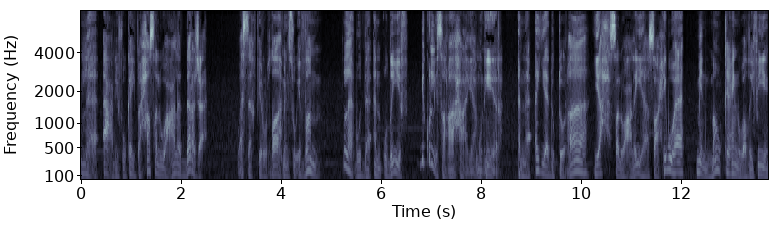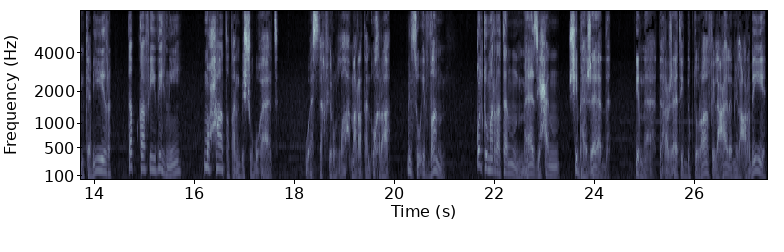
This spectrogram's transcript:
لا أعرف كيف حصلوا على الدرجة. وأستغفر الله من سوء الظن. لا بد أن أضيف بكل صراحة يا منير. أن أي دكتوراه يحصل عليها صاحبها من موقع وظيفي كبير تبقى في ذهني محاطة بالشبهات. وأستغفر الله مرة أخرى من سوء الظن. قلت مرة مازحا شبه جاد إن درجات الدكتوراه في العالم العربي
